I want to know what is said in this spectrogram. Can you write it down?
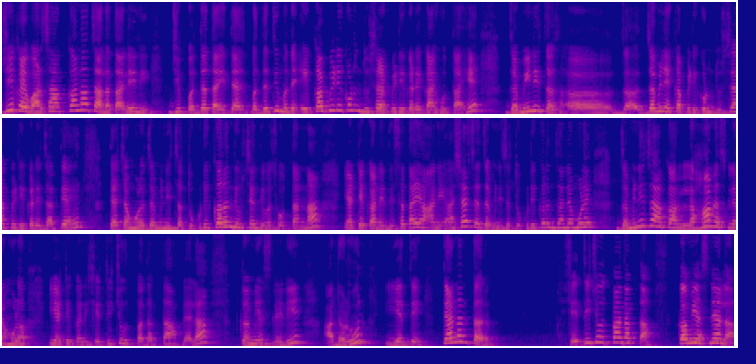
जी काही वारसा हक्कांना चालत आलेली जी पद्धत आहे त्या पद्धतीमध्ये एका पिढीकडून दुसऱ्या पिढीकडे काय होत आहे? जमिनीचं ज जमीन एका पिढीकडून दुसऱ्या पिढीकडे जाते आहे. त्याच्यामुळे जमिनीचं तुकडीकरण दिवसेंदिवस होताना या ठिकाणी दिसत आहे. आणि अशाच जमिनीचं तुकडीकरण झाल्यामुळे जमिनीचा आकार लहान असल्यामुळं या ठिकाणी शेतीची उत्पादकता आपल्याला कमी असलेली आढळून येते. त्यानंतर शेतीची उत्पादकता कमी असण्याला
